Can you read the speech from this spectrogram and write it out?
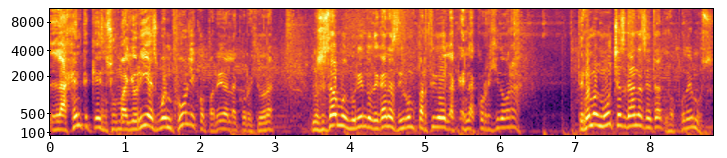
la gente que en su mayoría es buen público para ir a la corregidora, nos estábamos muriendo de ganas de ir a un partido de la- en la corregidora. Tenemos muchas ganas de entrar, no podemos.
